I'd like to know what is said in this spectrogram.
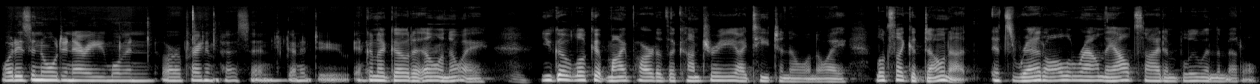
What is an ordinary woman or a pregnant person going to do? They're going to go to Illinois. Mm. You go look at my part of the country. I teach in Illinois. Looks like a donut. It's red all around the outside and blue in the middle.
